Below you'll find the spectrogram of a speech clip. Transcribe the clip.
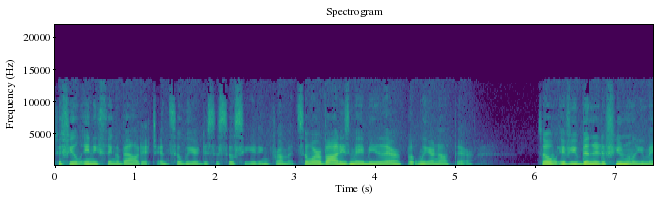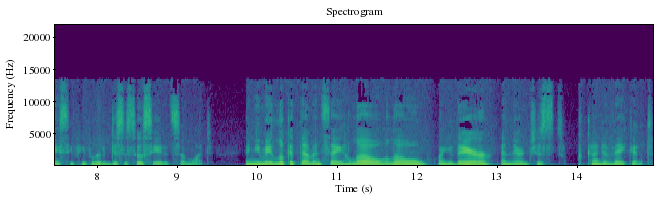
to feel anything about it. And so we are disassociating from it. So our bodies may be there, but we are not there. So if you've been at a funeral, you may see people that have disassociated somewhat. And you may look at them and say, hello, hello, are you there? And they're just kind of vacant.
